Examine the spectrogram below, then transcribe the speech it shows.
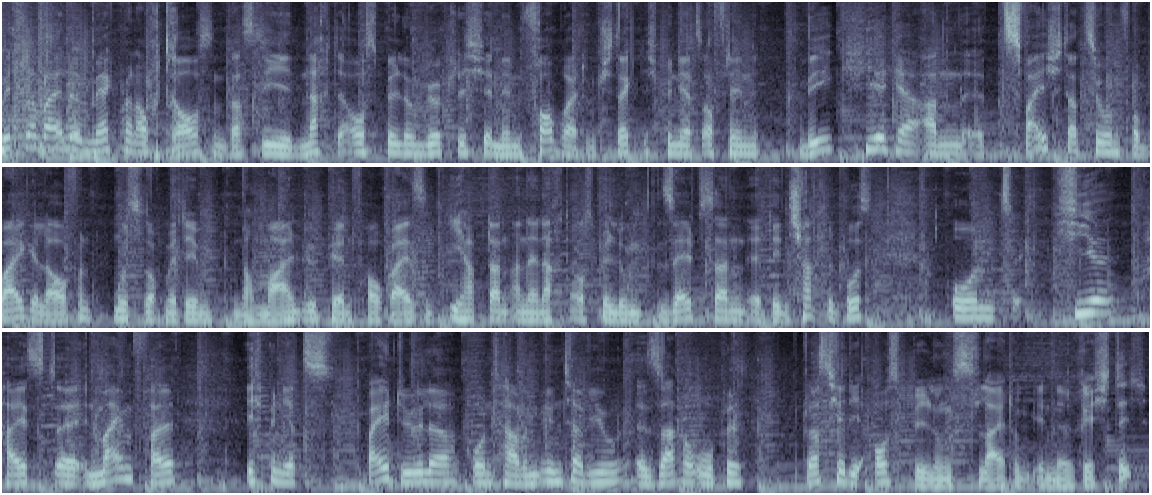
Mittlerweile merkt man auch draußen, dass die nach der Ausbildung wirklich in den Vorbereitungen steckt. Ich bin jetzt auf den Weg hierher an zwei Stationen vorbeigelaufen, muss noch mit dem normalen ÖPNV reisen. Ihr habt dann an der Nachtausbildung selbst dann äh, den Shuttlebus. Und hier heißt äh, in meinem Fall, ich bin jetzt bei Döhler und habe im Interview äh, Sarah Opel. Du hast hier die Ausbildungsleitung inne, richtig?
